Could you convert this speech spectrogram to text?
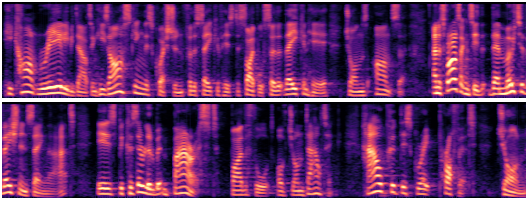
he can't really be doubting. He's asking this question for the sake of his disciples so that they can hear John's answer. And as far as I can see, their motivation in saying that is because they're a little bit embarrassed by the thought of John doubting. How could this great prophet, John,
